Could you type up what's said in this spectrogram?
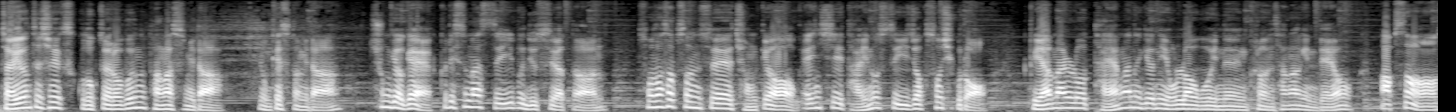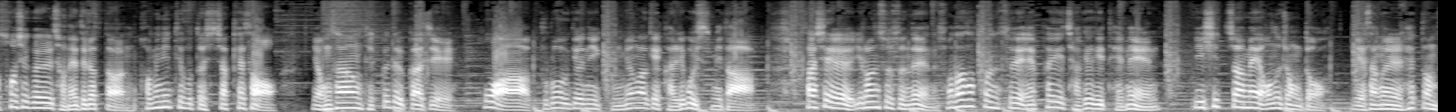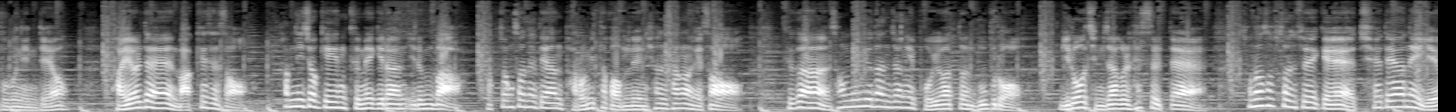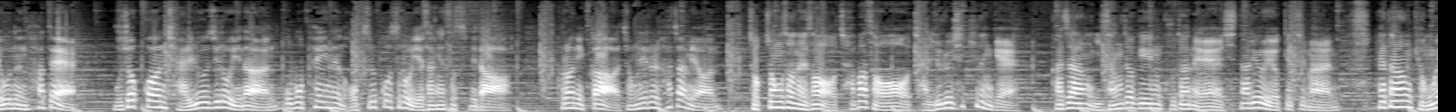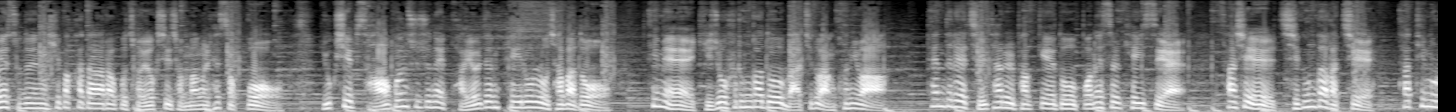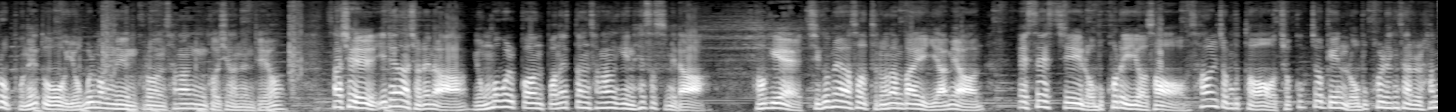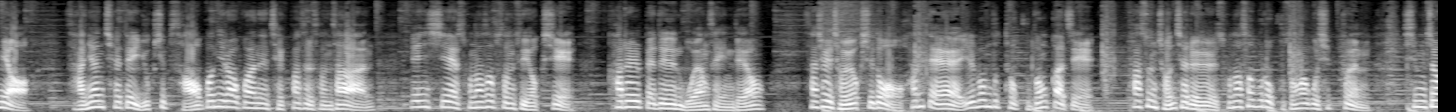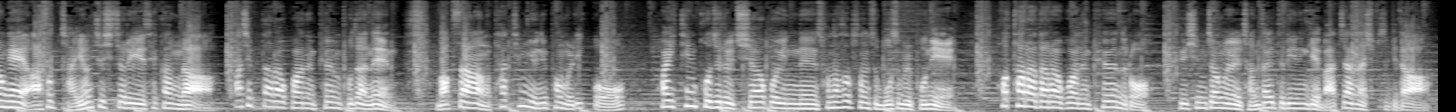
자이언트식스 구독자 여러분 반갑습니다. 용캐스터입니다. 충격의 크리스마스 이브 뉴스였던 손아섭 선수의 전격 NC 다이노스 이적 소식으로 그야말로 다양한 의견이 올라오고 있는 그런 상황인데요. 앞서 소식을 전해드렸던 커뮤니티부터 시작해서 영상 댓글들까지 호와 불호 의견이 극명하게 갈리고 있습니다. 사실 이런 수수는 손아섭 선수의 FA 자격이 되는 이 시점에 어느 정도 예상을 했던 부분인데요. 과열된 마켓에서 합리적인 금액이란 이른바 적정선에 대한 바로미터가 없는 현 상황에서 그간 성민규 단장이 보여왔던 무브로 미로 짐작을 했을 때 손아섭 선수에게 최대한의 예우는 하되 무조건 잔류지로 인한 오버페이는 없을 것으로 예상했었습니다. 그러니까 정리를 하자면 적정선에서 잡아서 잔류를 시키는 게 가장 이상적인 구단의 시나리오였겠지만 해당 경우의 수는 희박하다라고 저 역시 전망을 했었고 64억 원 수준의 과열된 페이롤로 잡아도 팀의 기조 흐름과도 맞지도 않거니와 팬들의 질타를 받기에도 뻔했을 케이스에 사실 지금과 같이 타 팀으로 보내도 욕을 먹는 그런 상황인 것이었는데요. 사실 이래나 저래나 욕먹을 건 뻔했던 상황이긴 했었습니다. 거기에 지금에 와서 드러난 바에 의하면 SSG 러브콜에 이어서 사흘 전부터 적극적인 러브콜 행사를 하며 4년 최대 64억 원이라고 하는 잭팟을 선사한 NC의 손아섭 선수 역시 칼을 빼든 모양새인데요. 사실 저 역시도 한때 1번부터 9번까지 타순 전체를 손아섭으로 구성하고 싶은 심정의 아섭 자이언츠 시절이 생각나 아쉽다라고 하는 표현보다는 막상 타팀 유니폼을 입고 화이팅 포즈를 취하고 있는 손아섭 선수 모습을 보니 허탈하다라고 하는 표현으로 그 심정을 전달드리는 게 맞지 않나 싶습니다.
